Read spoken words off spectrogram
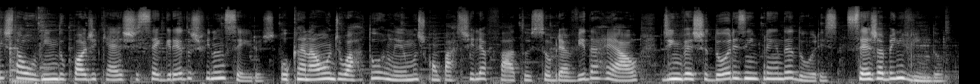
está ouvindo o podcast Segredos Financeiros, o canal onde o Arthur Lemos compartilha fatos sobre a vida real de investidores e empreendedores. Seja bem-vindo.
